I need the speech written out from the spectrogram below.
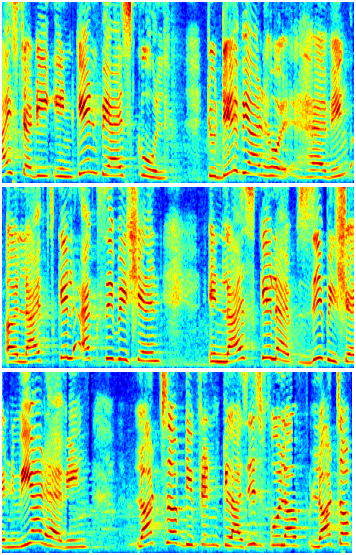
I study in KNPI school. Today we are ho- having a life skill exhibition. In life skill exhibition, we are having lots of different classes full of lots of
